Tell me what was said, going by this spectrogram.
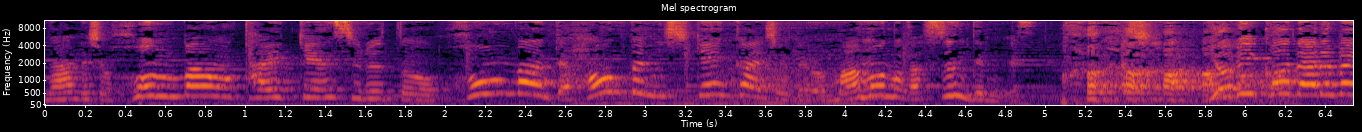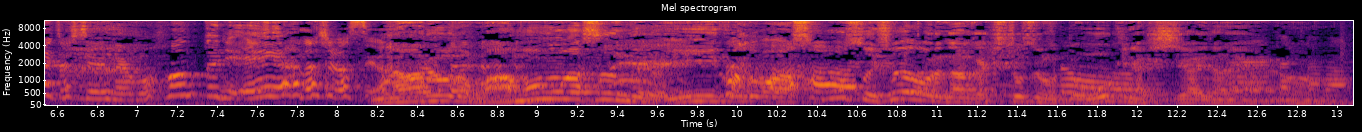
なんでしょう本番を体験すると本番って本当に試験会場では魔物が住んでるんです。私予備校でアルバイトしてるのはもう本当に永遠話しますよなるほど魔物が住んでる。いい言葉。スポーツと一緒だこれなんか一つの大きな試合だね。だから、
